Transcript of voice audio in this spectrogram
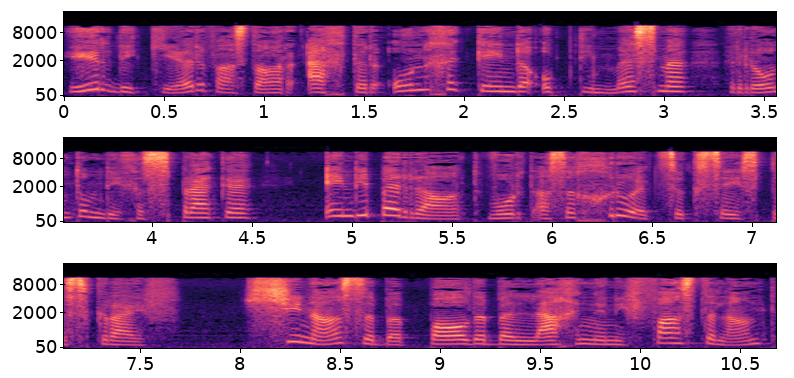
Hierdie keer was daar egter ongekende optimisme rondom die gesprekke en die beraad word as 'n groot sukses beskryf. China se bepaalde belegging in die vasteland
